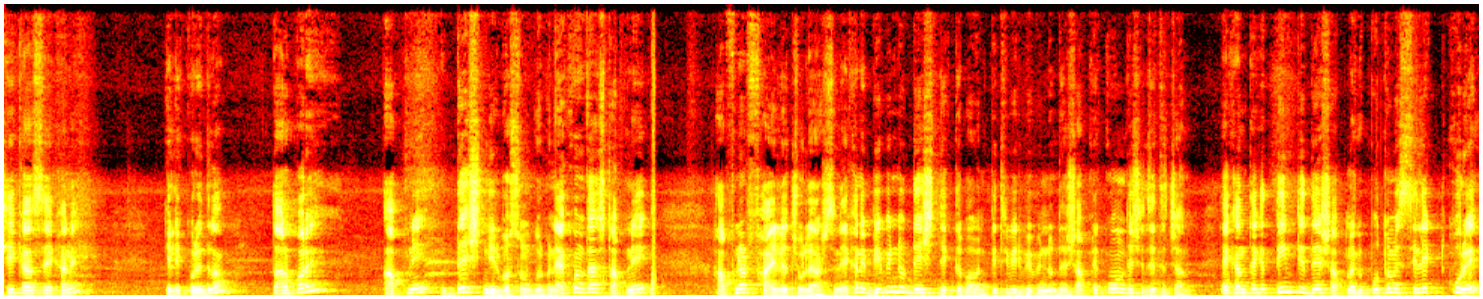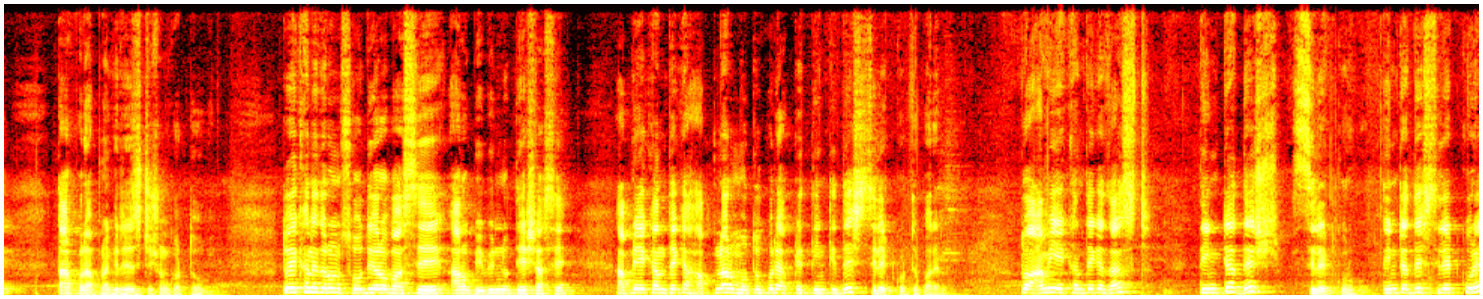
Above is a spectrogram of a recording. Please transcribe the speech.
ঠিক আছে এখানে ক্লিক করে দিলাম। তারপরে আপনি দেশ নির্বাচন করবেন। এখন জাস্ট আপনি আপনার ফাইলে চলে আসছেন। এখানে বিভিন্ন দেশ দেখতে পাবেন, পৃথিবীর বিভিন্ন দেশ। আপনি কোন দেশে যেতে চান? এখান থেকে তিনটি দেশ আপনাকে প্রথমে সিলেক্ট করে তারপরে আপনাকে রেজিস্ট্রেশন করতে হবে। তো এখানে ধরুন সৌদি আরব আছে আরও বিভিন্ন দেশ আছে। আপনি এখান থেকে আপনার মতো করে আপনি তিনটি দেশ সিলেক্ট করতে পারেন। তো আমি এখান থেকে জাস্ট তিনটা দেশ সিলেক্ট করব। তিনটা দেশ সিলেক্ট করে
